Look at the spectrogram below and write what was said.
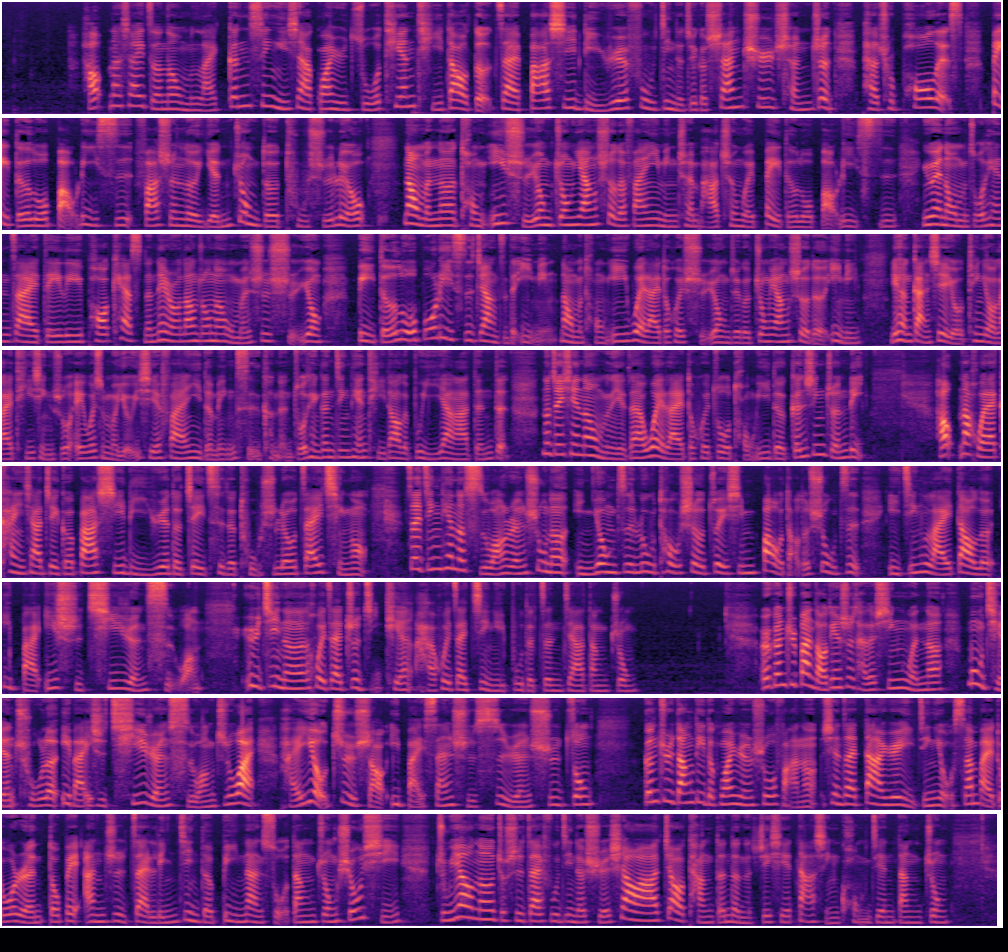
好，那下一则呢，我们来更新一下关于昨天提到的，在巴西里约附近的这个山区城镇 Petropolis 贝德罗保利斯发生了严重的土石流。那我们呢，统一使用中央社的翻译名称，把它称为贝德罗保利斯。因为呢，我们昨天在 Daily Podcast 的内容当中呢，我们是使用彼得罗波利斯这样子的译名。那我们统一未来都会使用这个中央社的译名。也很感谢有听友来提醒说，诶。为什么有一些翻译的名词可能昨天跟今天提到的不一样啊？等等，那这些呢，我们也在未来都会做统一的更新整理。好，那回来看一下这个巴西里约的这一次的土石流灾情哦，在今天的死亡人数呢，引用自路透社最新报道的数字，已经来到了一百一十七人死亡，预计呢会在这几天还会在进一步的增加当中。而根据半岛电视台的新闻呢，目前除了一百一十七人死亡之外，还有至少一百三十四人失踪。根据当地的官员说法呢，现在大约已经有三百多人都被安置在邻近的避难所当中休息，主要呢就是在附近的学校啊、教堂等等的这些大型空间当中。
